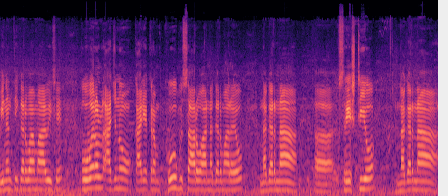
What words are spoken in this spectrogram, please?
વિનંતી કરવામાં આવી છે. ઓવરઓલ આજનો કાર્યક્રમ ખૂબ સારો આ નગરમાં રહ્યો. નગરના શ્રેષ્ઠીઓ, નગરના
